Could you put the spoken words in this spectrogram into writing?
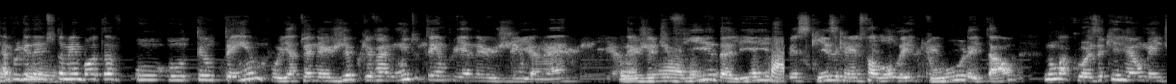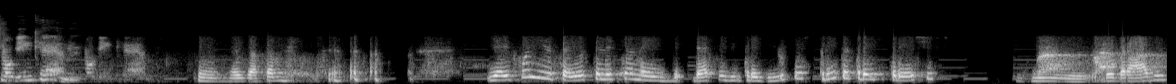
É porque daí tu também bota o, o teu tempo e a tua energia, porque vai muito tempo e energia, né? Energia de é, vida ali, de pesquisa, que a gente falou, leitura e tal, numa coisa que realmente alguém quer, né? Sim, exatamente. e aí foi isso, aí eu selecionei dessas entrevistas 33 trechos de dobrados,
